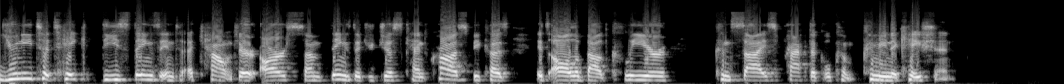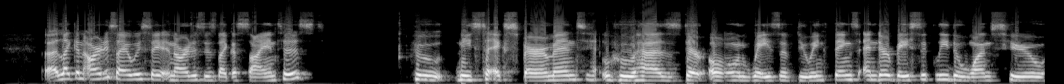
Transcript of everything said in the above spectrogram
you need to take these things into account. There are some things that you just can't cross because it's all about clear concise practical com- communication. Uh, like an artist i always say an artist is like a scientist who needs to experiment who has their own ways of doing things and they're basically the ones who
